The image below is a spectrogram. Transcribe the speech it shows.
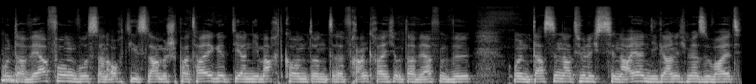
mhm. Unterwerfung, wo es dann auch die islamische Partei gibt, die an die Macht kommt und äh, Frankreich unterwerfen will. Und das sind natürlich Szenarien, die gar nicht mehr so weit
